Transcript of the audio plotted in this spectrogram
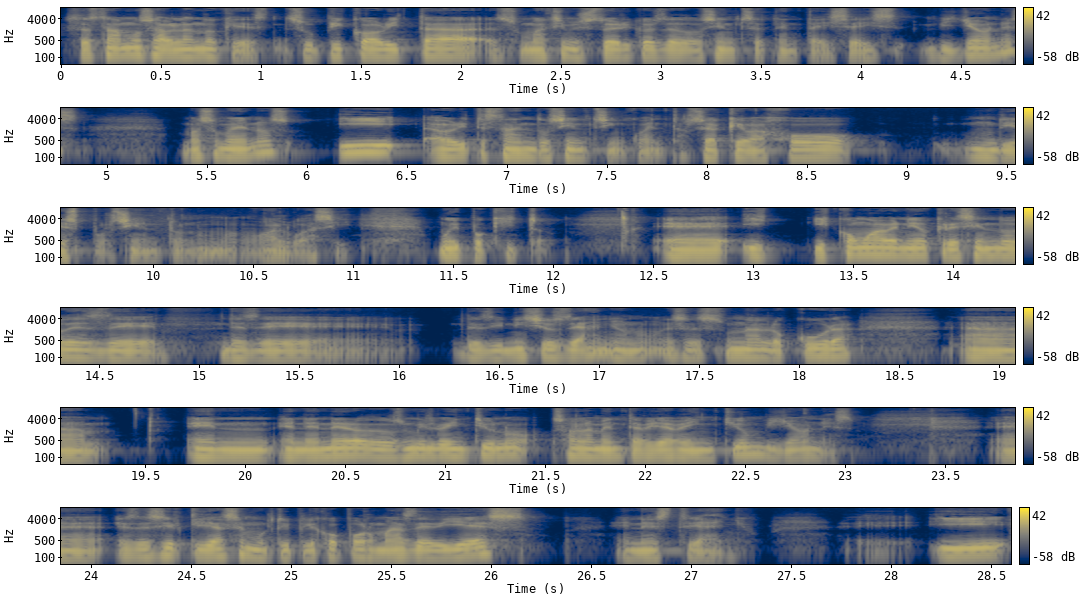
O sea, estamos hablando que su pico ahorita, su máximo histórico es de 276 billones, más o menos, y ahorita está en 250, o sea que bajó un 10%, ¿no? O algo así, muy poquito. Eh, y, y, cómo ha venido creciendo desde, desde, desde inicios de año, ¿no? Esa es una locura. Ah, en, enero de 2021 solamente había 21 billones. Eh, es decir, que ya se multiplicó por más de 10 en este año. Eh, y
